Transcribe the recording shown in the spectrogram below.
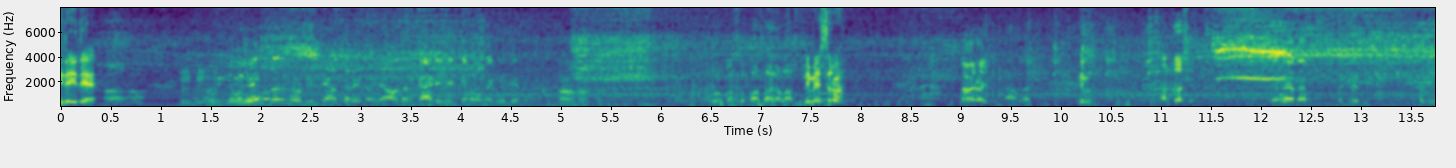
ಇದೆ ಇದೆ. ನೋಡ್ರಿ ಇಲ್ಲಿ ಯಾವ ಥರ ಇದೆ ಯಾವ್ದಾರ ಗಾಡಿ ವೆಹಿಕಲ್ ಹೋಗಂಗಿದೆ ಹಾಂ ಹಾಂ ಬಸ್ಸು ಪಾಸ್ ಆಗಲ್ಲ ನಿಮ್ಮ ಹೆಸರು? ನಾಗರಾಜ್. ನಿಮ್ಮ ಸಂತೋಷ. ಅಜಿತ್. ಅದೇ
